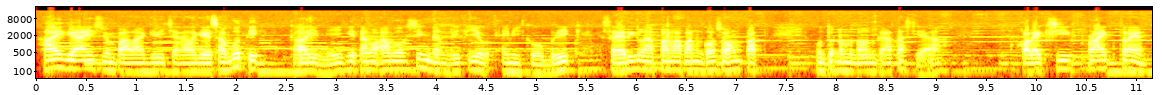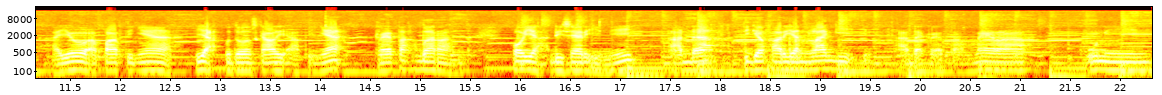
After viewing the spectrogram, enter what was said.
Hai guys, jumpa lagi di channel Gesa Butik. Kali ini kita mau unboxing dan review Emiko Brick seri 8804 Untuk 6 tahun ke atas ya Koleksi Freight Train Ayo, apa artinya? Ya, betul sekali artinya kereta barang. Oh ya, di seri ini ada tiga varian lagi. Ada kereta merah, kuning,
